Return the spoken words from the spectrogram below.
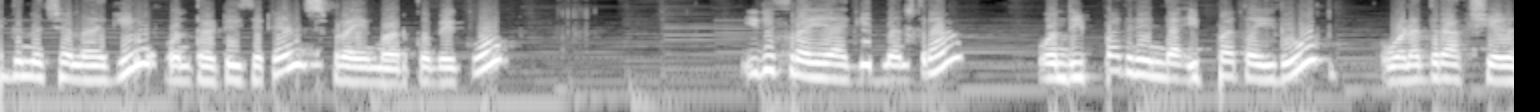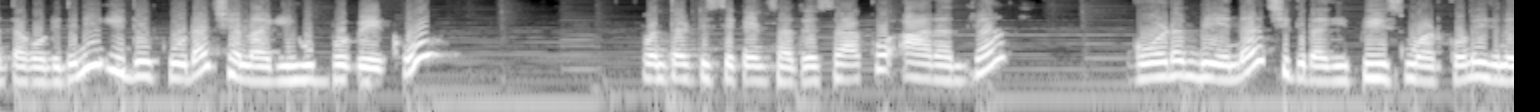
ಇದನ್ನ ಚೆನ್ನಾಗಿ ಒಂದು ತರ್ಟಿ ಸೆಕೆಂಡ್ಸ್ ಫ್ರೈ ಮಾಡ್ಕೋಬೇಕು. ಇದು ಫ್ರೈ ಆಗಿದ ನಂತರ ಒಂದು ಇಪ್ಪತ್ತರಿಂದ ಇಪ್ಪತ್ತೈದು ಒಣ ದ್ರಾಕ್ಷಿಯನ್ನು ತಗೊಂಡಿದ್ದೀನಿ. ಇದು ಕೂಡ ಚೆನ್ನಾಗಿ ಹುಬ್ಬಬೇಕು. ಒಂದು ತರ್ಟಿ ಸೆಕೆಂಡ್ಸ್ ಆದ್ರೆ ಸಾಕು. ಆ ನಂತರ ಗೋಡಂಬಿಯನ್ನ ಚಿಕ್ಕದಾಗಿ ಪೀಸ್ ಮಾಡ್ಕೊಂಡು ಇದನ್ನ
